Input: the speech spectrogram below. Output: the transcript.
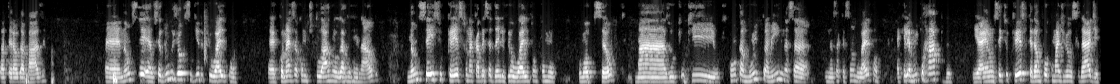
lateral da base. É, não sei, é o segundo jogo seguido que o Wellington é, começa como titular no lugar do Reinaldo. Não sei se o Crespo, na cabeça dele, vê o Wellington como uma opção, mas o, o, que, o que conta muito para mim nessa, nessa questão do Wellington é que ele é muito rápido. E aí eu não sei se o Crespo quer dar um pouco mais de velocidade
